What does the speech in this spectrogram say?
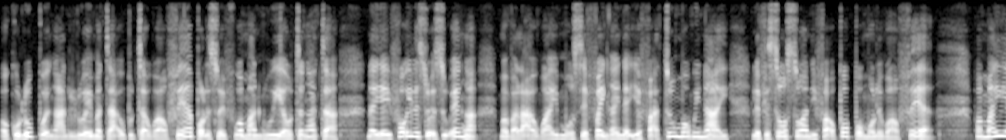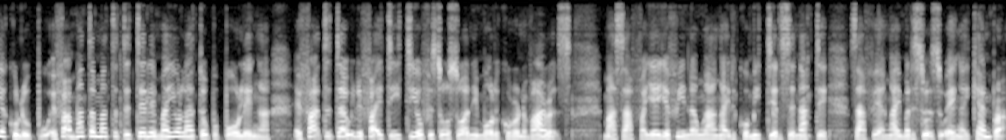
o ko lupu e ngā lulu mata upu tau welfare po le soifua manui au tangata na iei fo i le sue suenga ma wala a wai mo se whaingai na ia whaatu mo winai le fesosoani wha opopo mo le welfare. Pa mai ia kulupu e wha mata mata te tele mai o lātou popo lenga e wha te tau i le wha iti titi o fesosoani mo le coronavirus. Ma sa whaia ia whinaunga ngai i le komiti le senate sa whea ngai ma le sue suenga i Canberra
